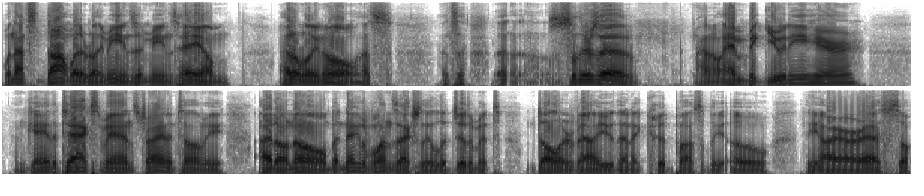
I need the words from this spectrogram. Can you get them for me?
When that's not what it really means. It means, hey, um, I don't really know. That's that's a uh, so there's a I don't know ambiguity here. Okay, the tax man's trying to tell me I don't know, but negative one is actually a legitimate dollar value that I could possibly owe the IRS. So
